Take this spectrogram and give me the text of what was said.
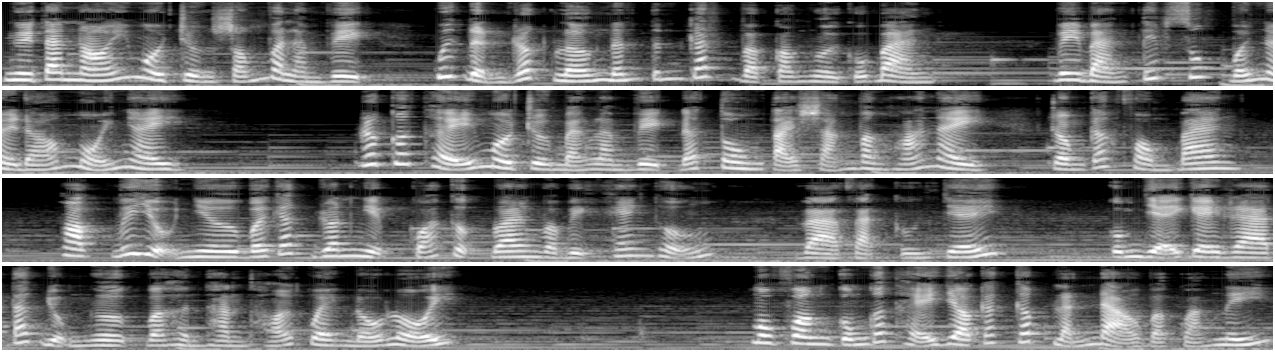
người ta nói môi trường sống và làm việc quyết định rất lớn đến tính cách và con người của bạn, vì bạn tiếp xúc với nơi đó mỗi ngày. Rất có thể môi trường bạn làm việc đã tồn tại sẵn văn hóa này trong các phòng ban, hoặc ví dụ như với các doanh nghiệp quá cực đoan vào việc khen thưởng và phạt cưỡng chế, cũng dễ gây ra tác dụng ngược và hình thành thói quen đổ lỗi. Một phần cũng có thể do các cấp lãnh đạo và quản lý.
